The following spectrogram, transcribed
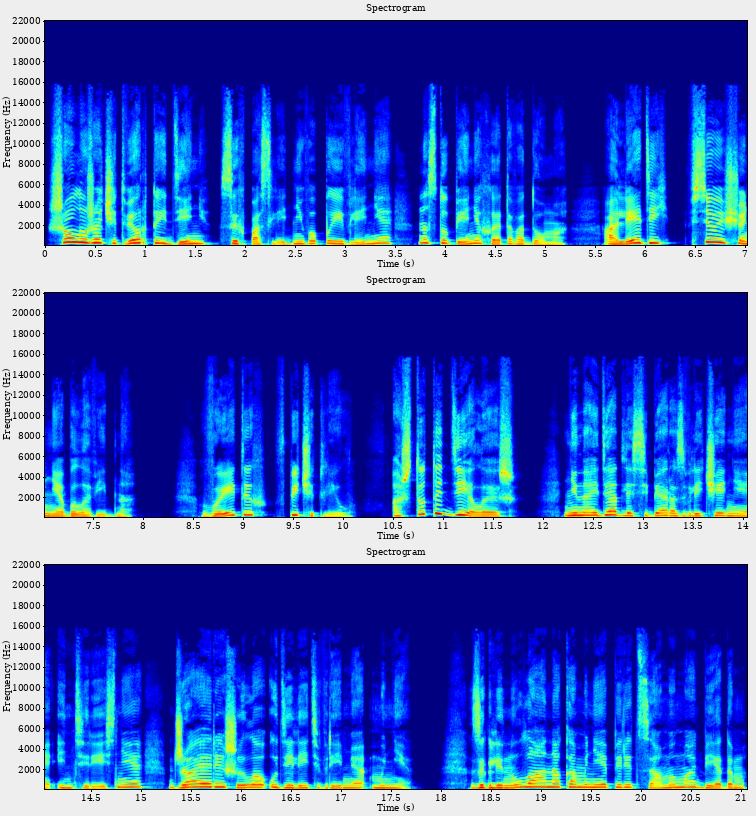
Шел уже четвертый день с их последнего появления на ступенях этого дома, а ледей все еще не было видно. Вейт их впечатлил. «А что ты делаешь?» Не найдя для себя развлечения интереснее, Джая решила уделить время мне. Заглянула она ко мне перед самым обедом,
